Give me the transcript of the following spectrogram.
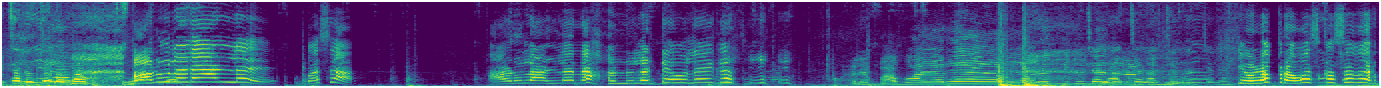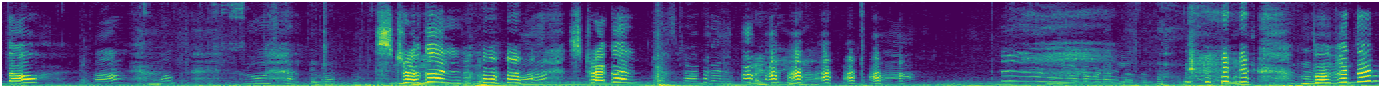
अणूला नाही आणलंय. बसा. अणूला आणलं ना अणूला ठेवलंय घरी अरे बाबा अरे अरे तिथे काय झालं? केवढा प्रवास कसा करता हो? स्ट्रगल स्ट्रगल माहिती आहे ना? बघा तर.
